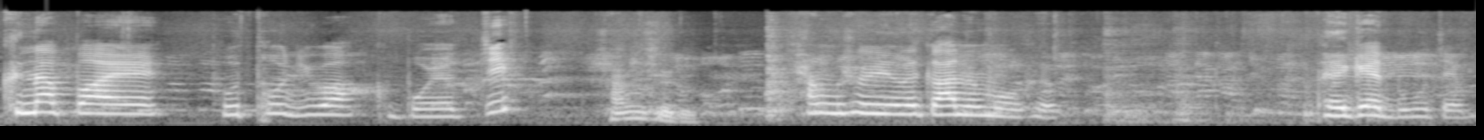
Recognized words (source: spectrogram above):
큰아빠의 도토리와 그 뭐였지? 상수리. 향수리를 까는 모습. 되게 노잼.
